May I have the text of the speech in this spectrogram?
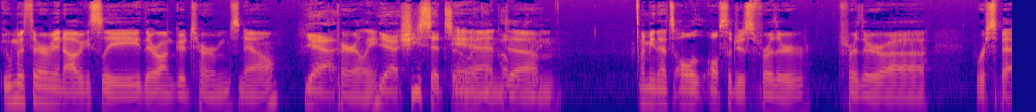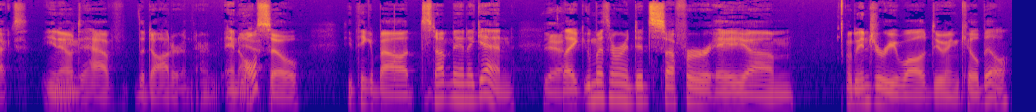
Uma Thurman. Obviously, they're on good terms now. Yeah, apparently. yeah. She said so, and publicly. um, I mean that's all also just further further uh, respect, you know, to have the daughter in there, and Mm-hmm. Yeah. also if you think about stuntman again, Yeah. like Uma Thurman did suffer a um, an injury while doing Kill Bill,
